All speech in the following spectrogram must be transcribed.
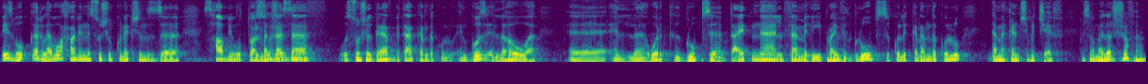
فيسبوك أغلبه حوالين ال social connections أصحابي وبتوع المدرسة. وال social graph بتاعك الكلام ده كله. الجزء اللي هو ال work groups بتاعتنا ال family private groups كل الكلام ده كله ده ما كانش متشاف. بس هو ما يقدرش يشوفها.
